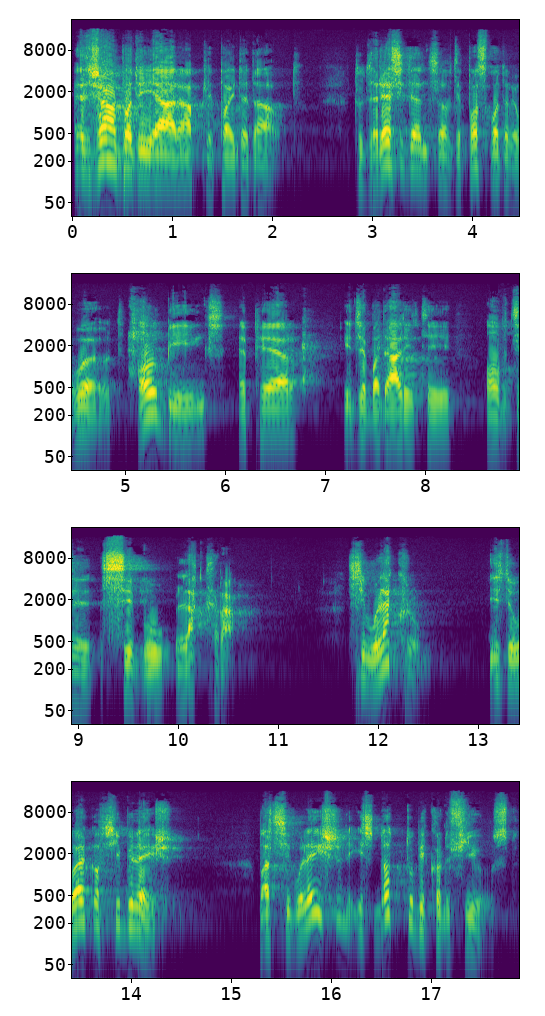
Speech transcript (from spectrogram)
As Jean Baudrillard aptly pointed out, to the residents of the postmodern world, all beings appear in the modality of the simulacra. Simulacrum is the work of simulation, but simulation is not to be confused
